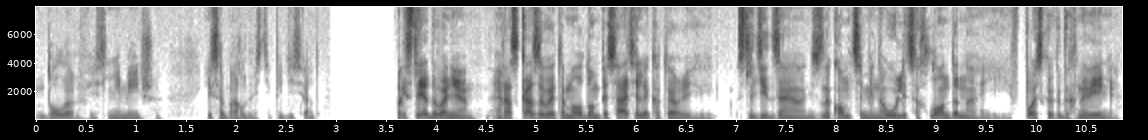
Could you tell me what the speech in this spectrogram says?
долларов, если не меньше, и собрал 250. Преследование рассказывает о молодом писателе, который следит за незнакомцами на улицах Лондона и в поисках вдохновения.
